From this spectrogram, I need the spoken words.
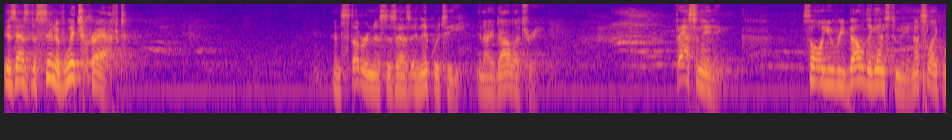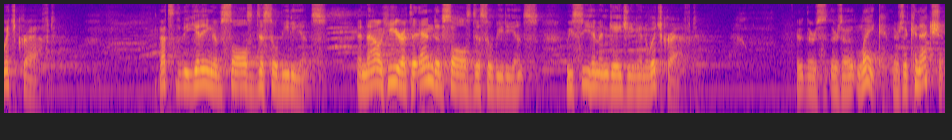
is as the sin of witchcraft, and stubbornness is as iniquity and idolatry. Fascinating. Saul, you rebelled against me, and that's like witchcraft. That's the beginning of Saul's disobedience. And now, here at the end of Saul's disobedience, we see him engaging in witchcraft. There's, there's a link, there's a connection.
